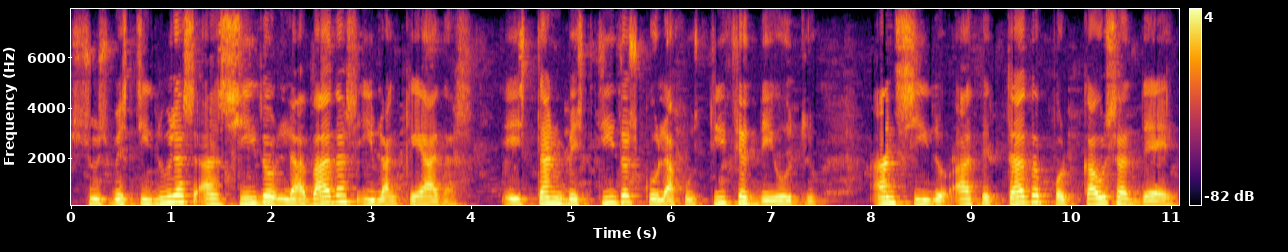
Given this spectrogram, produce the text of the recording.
Sus vestiduras han sido lavadas y blanqueadas están vestidos con la justicia de otro, han sido aceptados por causa de él.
